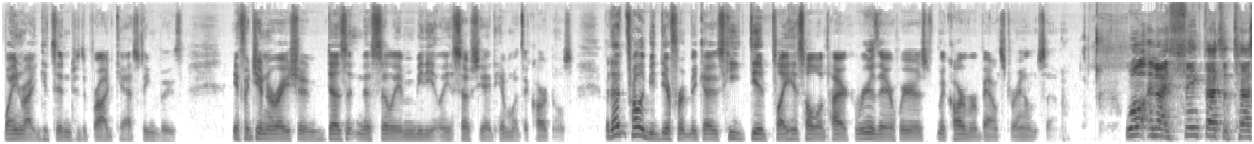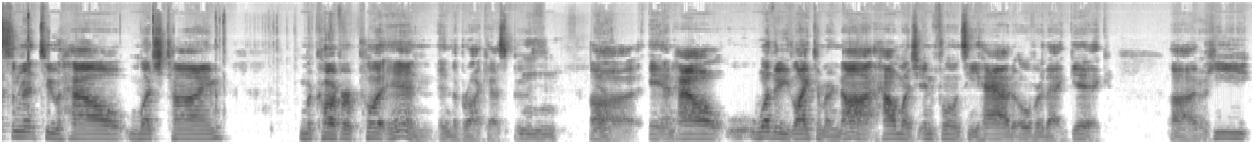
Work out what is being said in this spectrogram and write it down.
Wainwright gets into the broadcasting booth, if a generation doesn't necessarily immediately associate him with the Cardinals, but that'd probably be different because he did play his whole entire career there, whereas McCarver bounced around some. Well, and I think that's a testament to how much time McCarver put in in the broadcast booth. Mhm. Yeah. uh, and how whether you liked him or not, how much influence he had over that gig. Uh, Right. He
